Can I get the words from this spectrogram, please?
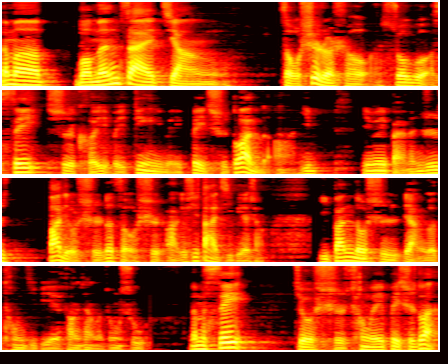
那么我们在讲走势的时候说过，C 是可以被定义为背驰段的啊，因因为百分之八九十的走势啊，尤其大级别上，一般都是两个同级别方向的中枢。那么 C 就是称为背驰段。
